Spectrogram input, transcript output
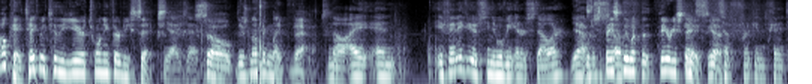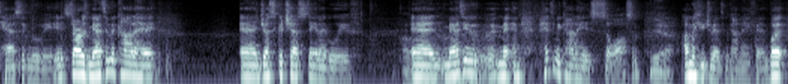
okay, take me to the year twenty thirty six. Yeah, exactly. So there's nothing like that. No, I and if any of you have seen the movie Interstellar, Yes, which is basically a- what the theory states. It's, yeah. it's a freaking fantastic movie. It stars Matthew McConaughey and Jessica Chastain, I believe. Oh, and Matthew Ma- Matthew McConaughey is so awesome. yeah. I'm a huge Matthew McConaughey fan. But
